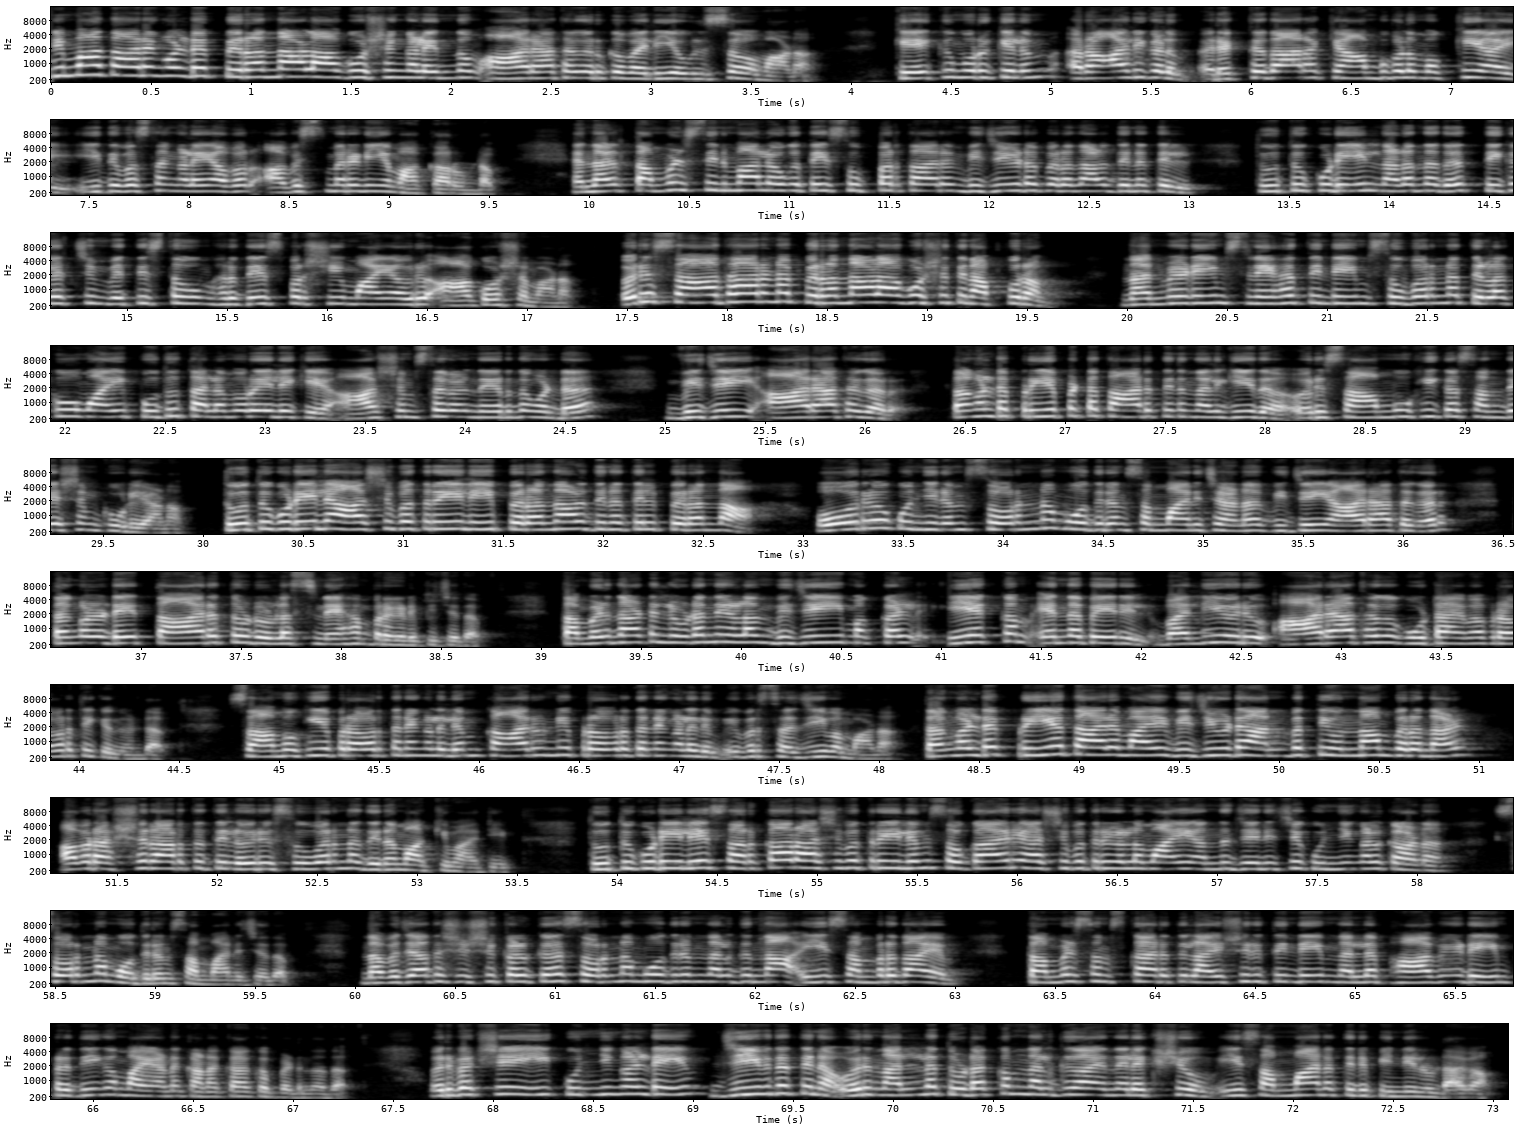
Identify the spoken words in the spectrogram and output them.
Cinema താരങ്ങളുടെ പിറന്നാൾ ആഘോഷങ്ങൾ എന്നും ആരാധകർക്ക് വലിയ ഉത്സവമാണ്. കേക്ക് മുറിക്കലും റാലികളും രക്തദാന ക്യാമ്പുകളും ഒക്കെയായി ഈ ദിവസങ്ങളെ അവർ അവിസ്മരണീയമാക്കാറുണ്ട്. എന്നാൽ തമിഴ് സിനിമാ ലോകത്തെ സൂപ്പർ താരം വിജയുടെ പിറന്നാൾ ദിനത്തിൽ തൂത്തുക്കുടിയിൽ നടന്നത് തികച്ചും വ്യത്യസ്തവും ഹൃദയസ്പർശിയുമായ ഒരു ആഘോഷമാണ്. ഒരു സാധാരണ പിറന്നാൾ ആഘോഷത്തിനപ്പുറം നന്മയുടെയും സ്നേഹത്തിന്റെയും സുവർണ തിളക്കവുമായി പുതുതലമുറയിലേക്ക് ആശംസകൾ നേർന്നുകൊണ്ട് വിജയ് ആരാധകർ തങ്ങളുടെ പ്രിയപ്പെട്ട താരത്തിന് നൽകിയത് ഒരു സാമൂഹിക സന്ദേശം കൂടിയാണ്. തൂത്തുക്കുടിയിലെ ആശുപത്രിയിൽ ഈ പിറന്നാൾ ദിനത്തിൽ പിറന്ന ഓരോ കുഞ്ഞിനും സ്വർണ മോതിരം സമ്മാനിച്ചാണ് വിജയ് ആരാധകർ തങ്ങളുടെ താരത്തോടുള്ള സ്നേഹം പ്രകടിപ്പിച്ചത്. തമിഴ്നാട്ടിലുടനീളം വിജയ് മക്കൾ ഇയക്കം എന്ന പേരിൽ വലിയൊരു ആരാധക കൂട്ടായ്മ പ്രവർത്തിക്കുന്നുണ്ട്. സാമൂഹിക പ്രവർത്തനങ്ങളിലും കാരുണ്യ പ്രവർത്തനങ്ങളിലും ഇവർ സജീവമാണ്. തങ്ങളുടെ പ്രിയ താരമായ വിജയുടെ അൻപത്തി ഒന്നാം പിറന്നാൾ അവർ അക്ഷരാർത്ഥത്തിൽ ഒരു സുവർണ ദിനമാക്കി മാറ്റി. തൂത്തുക്കുടിയിലെ സർക്കാർ ആശുപത്രിയിലും സ്വകാര്യ ആശുപത്രികളിലുമായി അന്ന് ജനിച്ച കുഞ്ഞുങ്ങൾക്കാണ് സ്വർണമോതിരം സമ്മാനിച്ചത്. നവജാത ശിശുക്കൾക്ക് സ്വർണമോതിരം നൽകുന്ന ഈ സമ്പ്രദായം തമിഴ് സംസ്കാരത്തിൽ ഐശ്വര്യത്തിന്റെയും നല്ല ഭാവിയുടെയും പ്രതീകമായാണ് കണക്കാക്കപ്പെടുന്നത്. ഒരുപക്ഷെ ഈ കുഞ്ഞുങ്ങളുടെയും ജീവിതത്തിന് ഒരു നല്ല തുടക്കം നൽകുക എന്ന ലക്ഷ്യവും ഈ സമ്മാനത്തിന് പിന്നിലുണ്ടാകാം.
